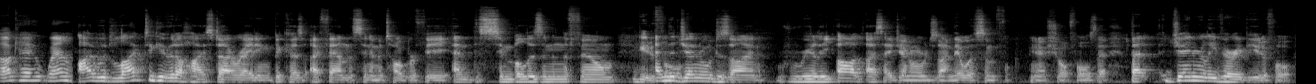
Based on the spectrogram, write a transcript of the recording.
okay. Wow. I would like to give it a high star rating because I found the cinematography and the symbolism in the film Beautiful. and the general design really. Oh, I say general design. There were some you know shortfalls there, but generally very beautiful.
